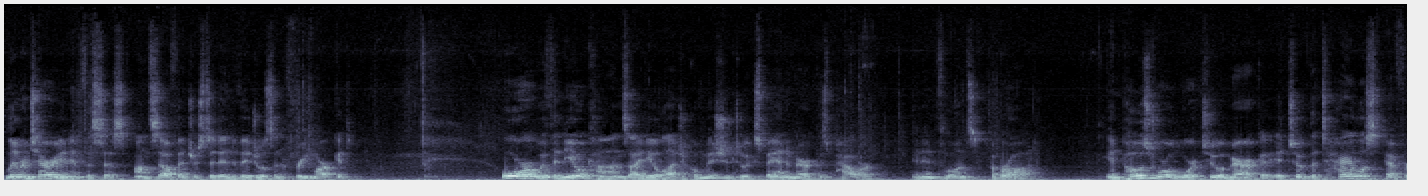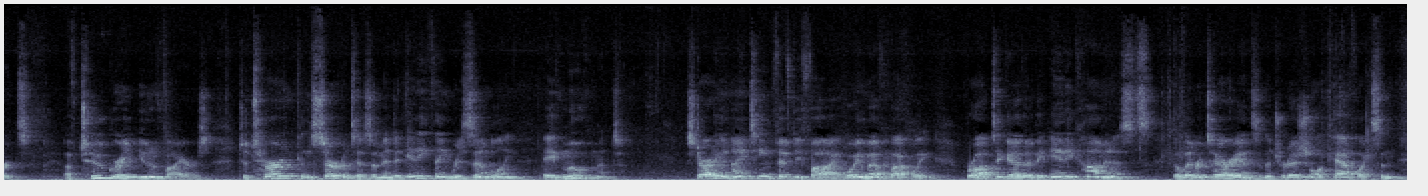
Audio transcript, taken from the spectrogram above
libertarian emphasis on self interested individuals in a free market, or with the neocons' ideological mission to expand America's power and influence abroad. In post World War II America, it took the tireless efforts of two great unifiers to turn conservatism into anything resembling a movement. Starting in 1955, William F. Buckley brought together the anti communists, the libertarians, and the traditional Catholics and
